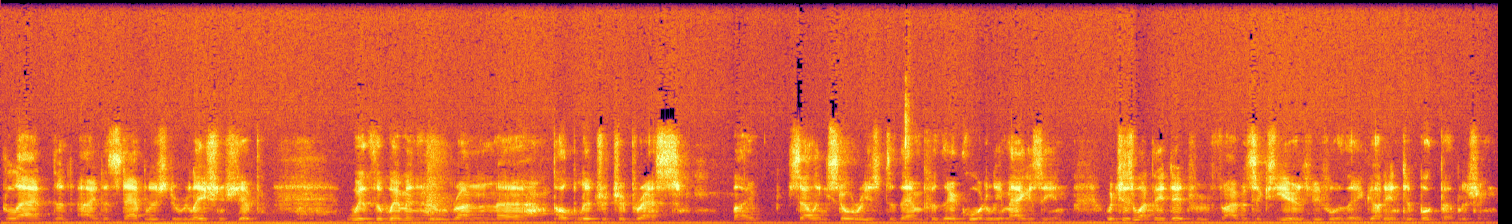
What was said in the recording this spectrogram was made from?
glad that I'd established a relationship with the women who run uh, Pulp Literature Press by selling stories to them for their quarterly magazine which is what they did for five or six years before they got into book publishing.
